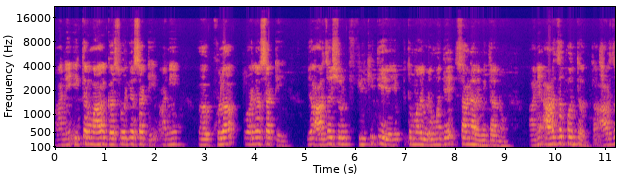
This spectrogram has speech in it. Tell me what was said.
आणि इतर मागासवर्गीयासाठी आणि खुला वर्गासाठी या अर्ज शुल्क फी किती आहे हे तुम्हाला व्हिडिओमध्ये सांगणार आहे मित्रांनो. आणि अर्ज पद्धत अर्ज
